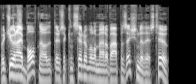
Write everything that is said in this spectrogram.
But you and I both know that there's a considerable amount of opposition to this too.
